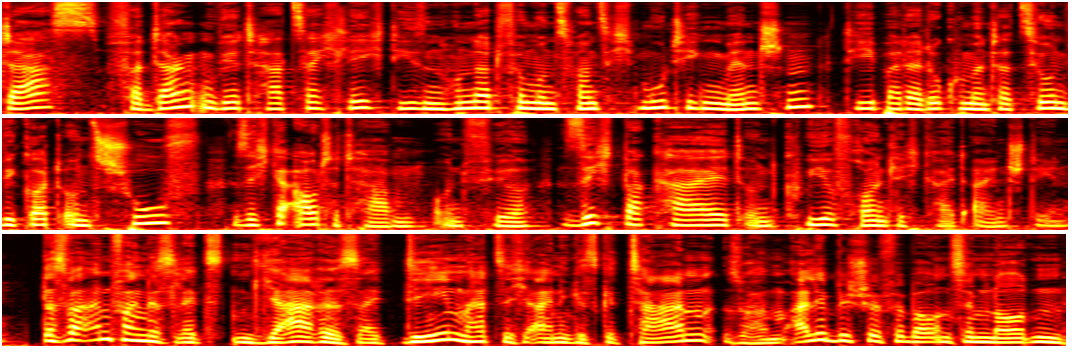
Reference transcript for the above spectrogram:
das verdanken wir tatsächlich diesen 125 mutigen Menschen, die bei der Dokumentation, wie Gott uns schuf, sich geoutet haben und für Sichtbarkeit und Queerfreundlichkeit einstehen. Das war Anfang des letzten Jahres. Seitdem hat sich einiges getan. So haben alle Bischöfe bei uns im Norden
